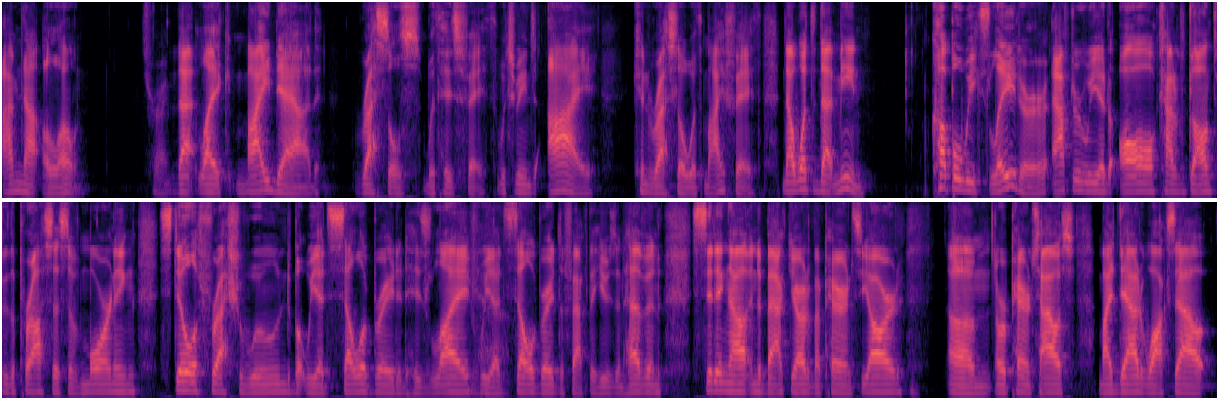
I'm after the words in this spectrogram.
I'm not alone That's right. that like my dad wrestles with his faith, which means I can wrestle with my faith. Now, what did that mean? A couple weeks later, after we had all kind of gone through the process of mourning, still a fresh wound, but we had celebrated his life. We had celebrated the fact that he was in heaven, sitting out in the backyard of my parents' yard um, or parents' house. My dad walks out.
